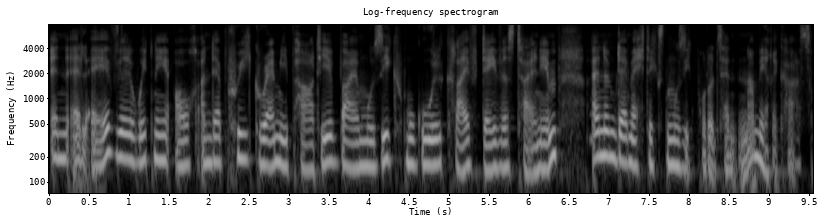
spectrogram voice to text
in LA will Whitney auch an der Pre-Grammy-Party bei Musikmogul Clive Davis teilnehmen, einem der mächtigsten Musikproduzenten Amerikas.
